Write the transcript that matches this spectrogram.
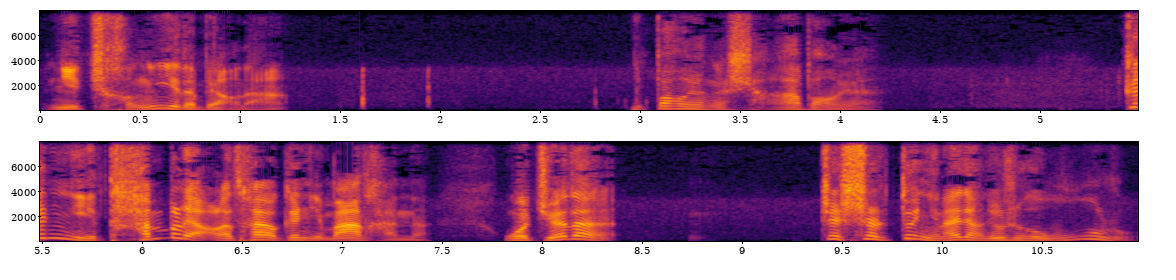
你诚意的表达。你抱怨个啥抱怨？跟你谈不了了，才要跟你妈谈呢。我觉得这事儿对你来讲就是个侮辱，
